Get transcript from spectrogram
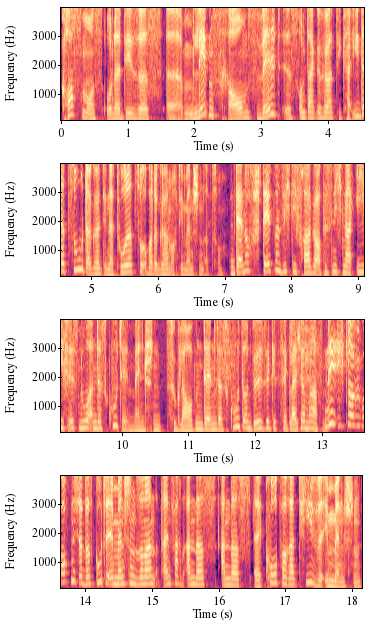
Kosmos oder dieses ähm, Lebensraums Welt ist. Und da gehört die KI dazu, da gehört die Natur dazu, aber da gehören auch die Menschen dazu. Dennoch stellt man sich die Frage, ob es nicht naiv ist, nur an das Gute im Menschen zu glauben, denn das Gute und Böse gibt es ja gleichermaßen. Nee, ich glaube überhaupt nicht an das Gute im Menschen, sondern einfach an das, an das äh, Kooperative im Menschen.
